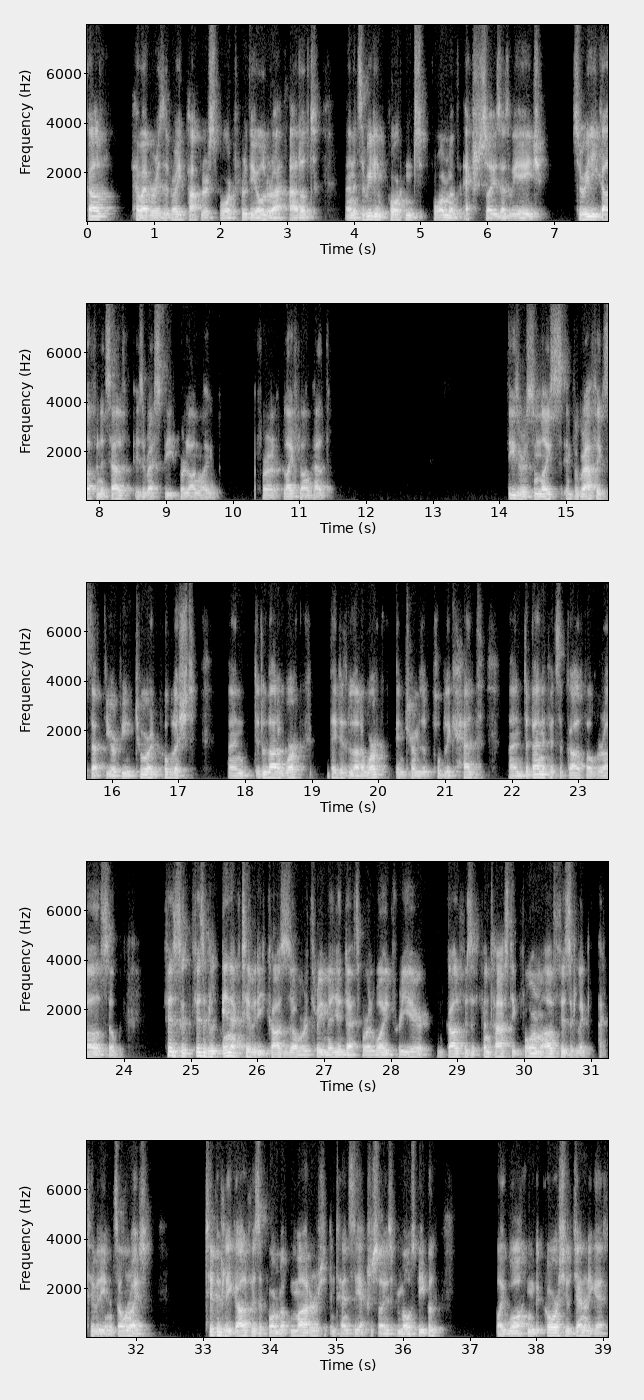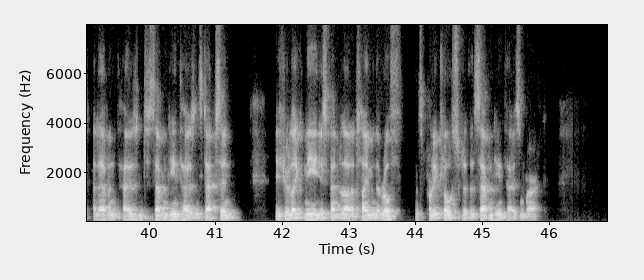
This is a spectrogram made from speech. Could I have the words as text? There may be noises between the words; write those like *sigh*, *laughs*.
Golf, however, is a very popular sport for the older adult and it's a really important form of exercise as we age. So really, golf in itself is a recipe for long life, for lifelong health. These are some nice infographics that the European Tour had published and did a lot of work. They did a lot of work in terms of public health and the benefits of golf overall. So physical, physical inactivity causes over 3 million deaths worldwide per year. Golf is a fantastic form of physical activity in its own right. Typically, golf is a form of moderate intensity exercise for most people. By walking the course, you'll generally get 11,000 to 17,000 steps in. If you're like me and you spend a lot of time in the rough, it's probably closer to the 17,000 mark.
